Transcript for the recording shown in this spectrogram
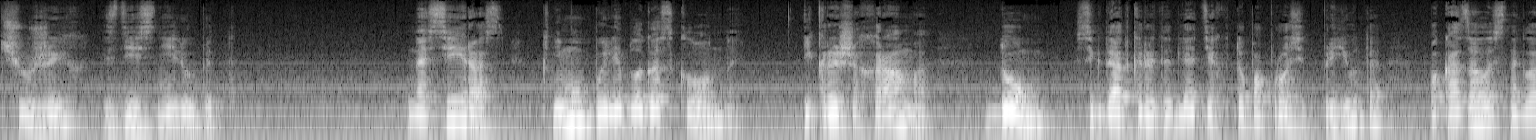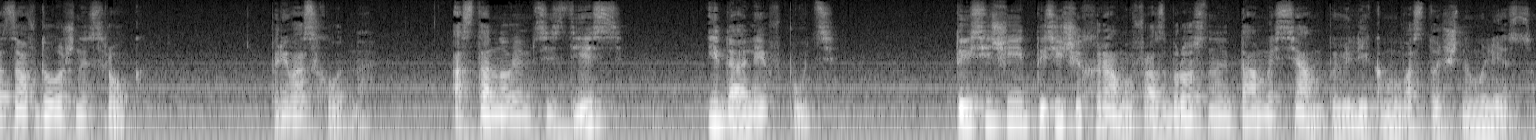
Чужих здесь не любят. На сей раз к нему были благосклонны, и крыша храма, дом, всегда открытый для тех, кто попросит приюта, показалось на глаза в должный срок. Превосходно. Остановимся здесь и далее в путь. Тысячи и тысячи храмов разбросаны там и сям по великому восточному лесу.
